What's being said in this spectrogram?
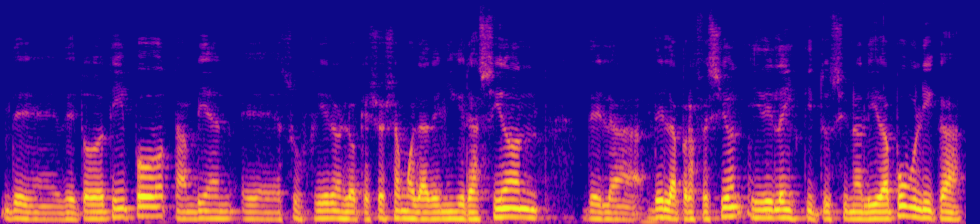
de, todo tipo, también eh, sufrieron lo que yo llamo la denigración de la, de la profesión y de la institucionalidad pública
